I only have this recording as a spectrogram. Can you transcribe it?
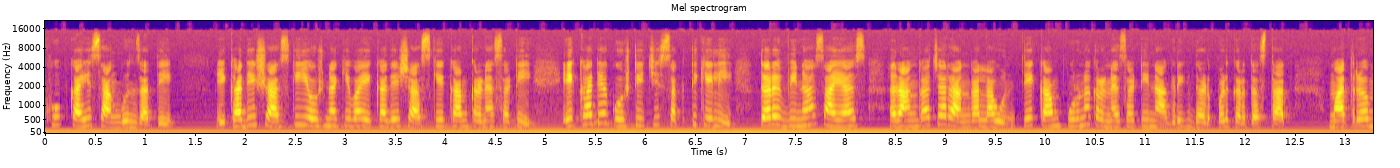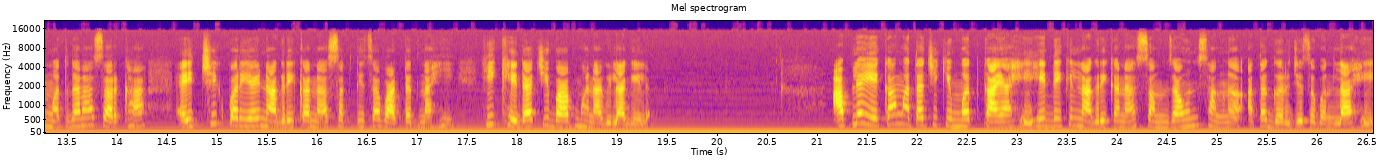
खूप काही सांगून जाते. एखादी शासकीय योजना किंवा एखादे शासकीय काम करण्यासाठी एखाद्या गोष्टीची सक्ती केली तर विनासायास रांगाच्या रांगा लावून ते काम पूर्ण करण्यासाठी नागरिक धडपड करत असतात. मात्र मतदानासारखा ऐच्छिक पर्याय नागरिकांना सक्तीचा वाटत नाही ही खेदाची बाब म्हणावी लागेल. आपल्या एका मताची किंमत काय आहे हे देखील नागरिकांना समजावून सांगणं आता गरजेचं बनलं आहे.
